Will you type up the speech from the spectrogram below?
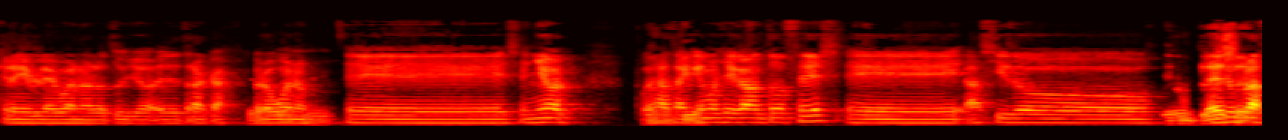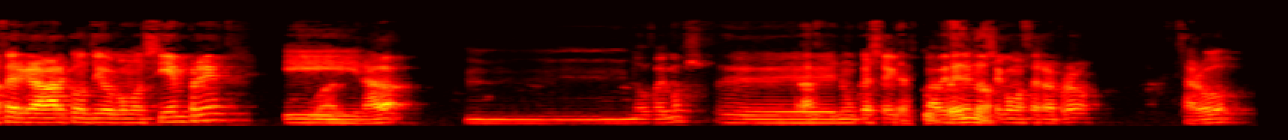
Increíble, bueno, lo tuyo, es de traca. Pero bueno, eh, señor. Pues hasta aquí hemos llegado entonces. Eh, ha sido un, placer grabar contigo como siempre. Y nada, mm, nos vemos. Eh, nunca sé, a veces no sé cómo cerrar el programa. Hasta luego.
